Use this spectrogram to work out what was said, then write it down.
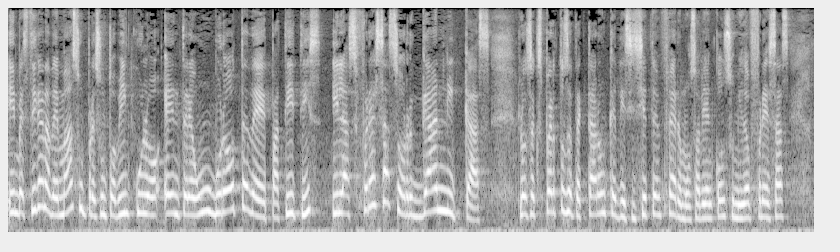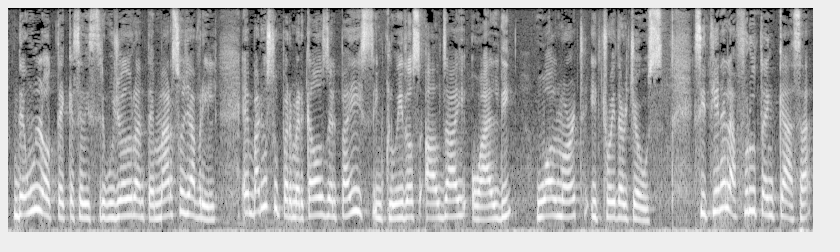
Investigan además un presunto vínculo entre un brote de hepatitis y las fresas orgánicas. Los expertos detectaron que 17 enfermos habían consumido fresas de un lote que se distribuyó durante marzo y abril en varios supermercados del país, incluidos Aldi o Aldi, Walmart y Trader Joe's. Si tiene la fruta en casa,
